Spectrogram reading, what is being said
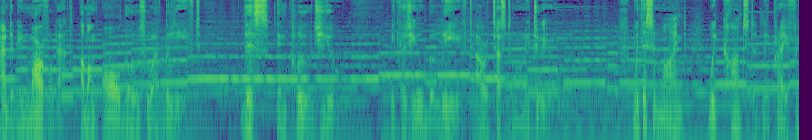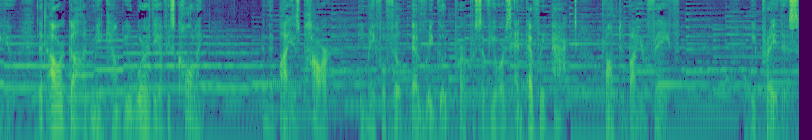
and to be marveled at among all those who have believed. This includes you because you believed our testimony to you. With this in mind, we constantly pray for you that our God may count you worthy of his calling, and that by his power he may fulfill every good purpose of yours and every act prompted by your faith. We pray this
